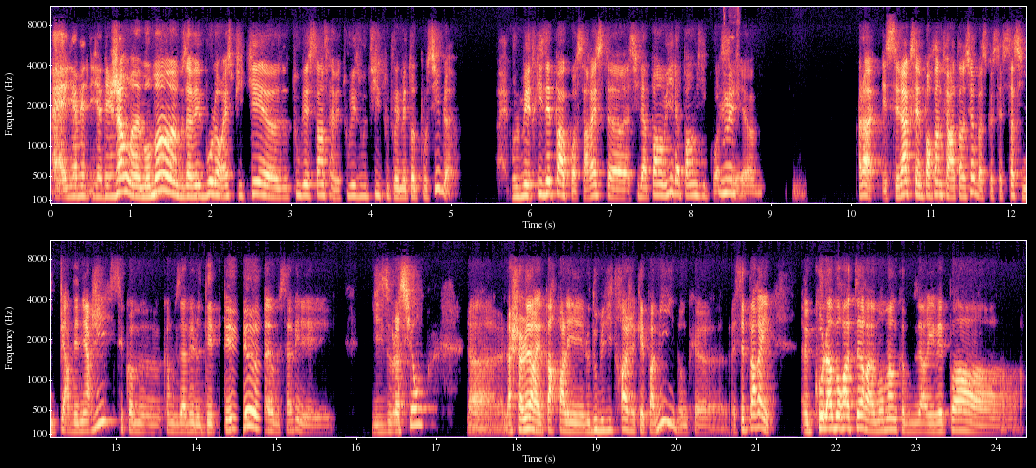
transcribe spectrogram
ben, il, y avait, il y a des gens, à un moment, vous avez beau leur expliquer euh, de tous les sens, avec tous les outils, toutes les méthodes possibles, ben, vous ne le maîtrisez pas. Quoi. Ça reste, euh, s'il n'a pas envie, il n'a pas envie. Quoi. Euh, voilà. Et c'est là que c'est important de faire attention parce que ça, c'est une perte d'énergie. C'est comme quand vous avez le DPE, hein, vous savez, l'isolation. La, la, chaleur, elle part par les, le double vitrage qui n'est pas mis. Donc, c'est pareil. Un collaborateur, à un moment que vous n'arrivez pas à,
